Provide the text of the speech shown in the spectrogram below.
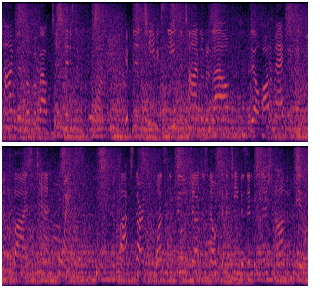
time limit of about 10 minutes to perform. If the team exceeds the time limit allowed, they'll automatically be penalized 10 points. The clock starts once the field judges notice that the team is in position on the field,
